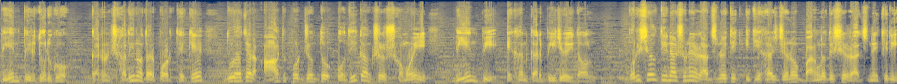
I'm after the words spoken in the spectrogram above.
বিএনপির দুর্গ, কারণ স্বাধীনতার পর থেকে দু হাজার আট পর্যন্ত অধিকাংশ সময়ই বিএনপি এখানকার বিজয়ী দল। বরিশাল তিন আসনের রাজনৈতিক ইতিহাস যেন বাংলাদেশের রাজনীতিরই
